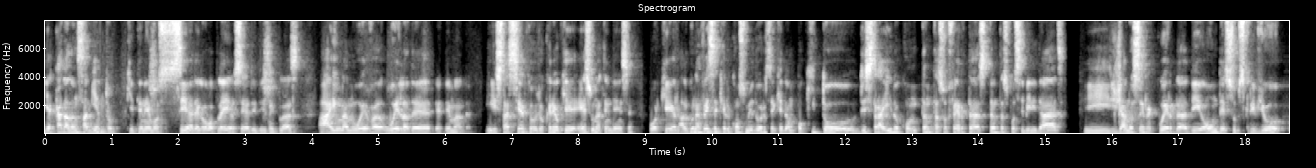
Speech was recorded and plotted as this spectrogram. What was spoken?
Y a cada lanzamiento que tenemos, sea de Globoplay o sea de Disney Plus, hay una nueva huela de, de, demanda. Y está cierto, yo creo que es una tendencia, porque algunas veces que el consumidor se queda un poquito distraído con tantas ofertas, tantas posibilidades, y ya no se recuerda de dónde suscribió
